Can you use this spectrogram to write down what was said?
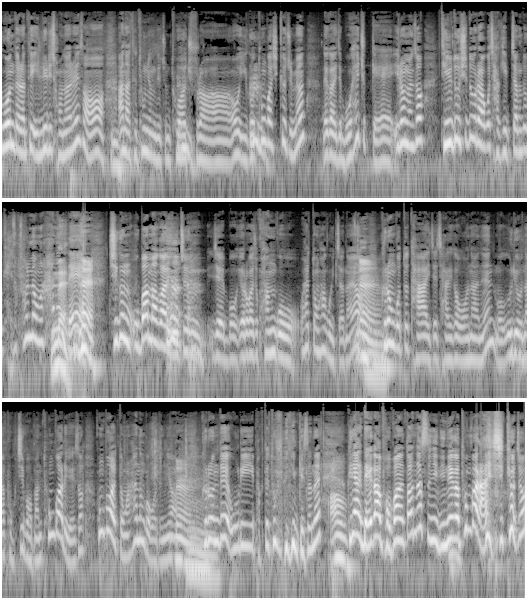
의원들한테 일일이 전화를 해서 음. 아 나 대통령인데 좀 도와주라. 어 이거 통과시켜주면 내가 이제 뭐 해줄게. 이러면서 딜도 시도를 하고 자기 입장도 계속 설명을 하는데 네. 지금 오바마가 요즘 이제 뭐 여러 가지 광고 활동하고 있잖아요. 네. 그런 것도 다 이제 자기가 원하는 뭐 의료나 복지 법안 통과를 위해서 홍보 활동을 하는 거거든요. 네. 그런데 우리 박 대통령님께서는 아우. 그냥 내가 법안을 던졌으니 니네가 통과를 안 시켜줘?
